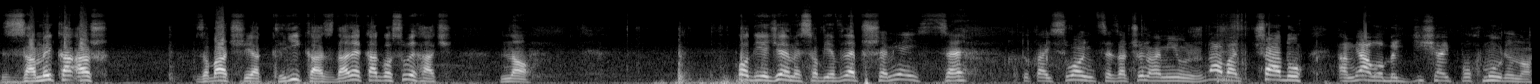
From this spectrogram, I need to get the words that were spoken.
zamyka aż zobaczcie jak klika z daleka go słychać no podjedziemy sobie w lepsze miejsce tutaj słońce zaczyna mi już dawać czadu a miało być dzisiaj pochmurno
